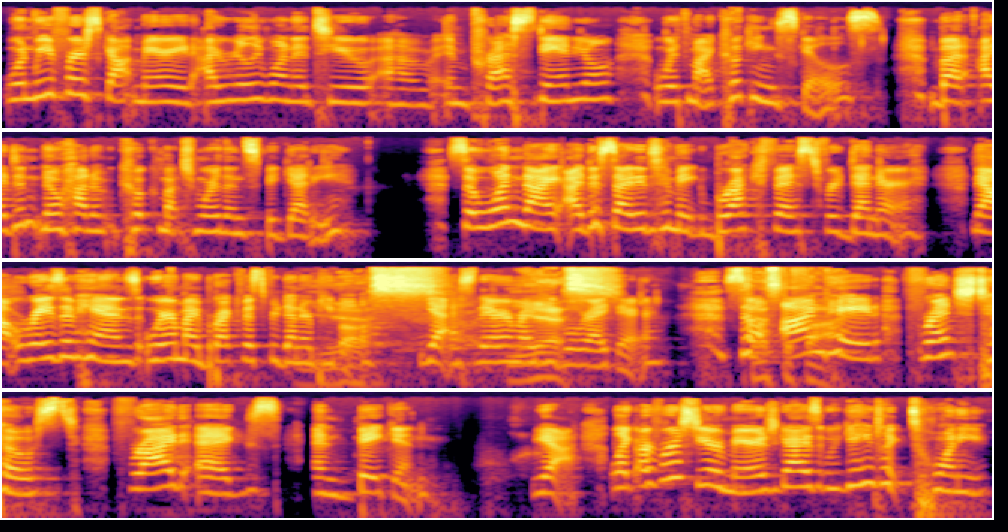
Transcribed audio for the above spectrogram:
When we first got married, I really wanted to um, impress Daniel with my cooking skills, but I didn't know how to cook much more than spaghetti. So one night I decided to make breakfast for dinner. Now, raise of hands, where are my breakfast for dinner people? Yes, yes there are my yes. people right there. So Testify. I made French toast, fried eggs, and bacon. Yeah. Like our first year of marriage, guys, we gained like 20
